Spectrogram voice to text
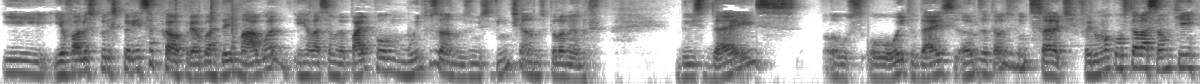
e, e, eu falo isso por experiência própria, eu guardei mágoa em relação ao meu pai por muitos anos, uns 20 anos pelo menos. Dos 10 ou, ou 8, 10 anos até os 27. Foi numa constelação que,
